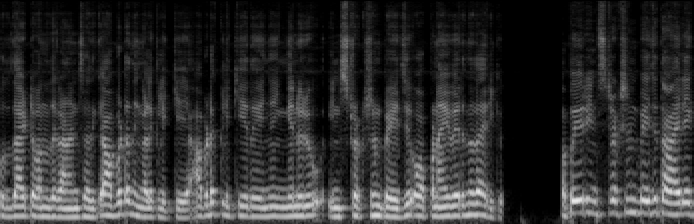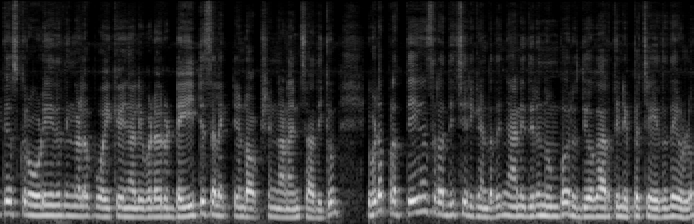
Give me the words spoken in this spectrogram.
പുതുതായിട്ട് വന്നത് കാണാൻ സാധിക്കും. അവിടെ നിങ്ങൾ ക്ലിക്ക് ചെയ്യുക. അവിടെ ക്ലിക്ക് ചെയ്ത് കഴിഞ്ഞാൽ ഇങ്ങനൊരു ഇൻസ്ട്രക്ഷൻ പേജ് ഓപ്പൺ ആയി വരുന്നതായിരിക്കും. അപ്പോൾ ഈ ഒരു ഇൻസ്ട്രക്ഷൻ പേജ് താഴേക്ക് സ്ക്രോൾ ചെയ്ത് നിങ്ങൾ പോയി കഴിഞ്ഞാൽ ഇവിടെ ഒരു ഡേറ്റ് സെലക്ട് ചെയ്യേണ്ട ഓപ്ഷൻ കാണാൻ സാധിക്കും. ഇവിടെ പ്രത്യേകം ശ്രദ്ധിച്ചിരിക്കേണ്ടത് ഞാൻ ഇതിന് മുമ്പ് ഒരു ഉദ്യോഗാർത്ഥിന്റെ ഇപ്പോൾ ചെയ്തതേ ഉള്ളൂ.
